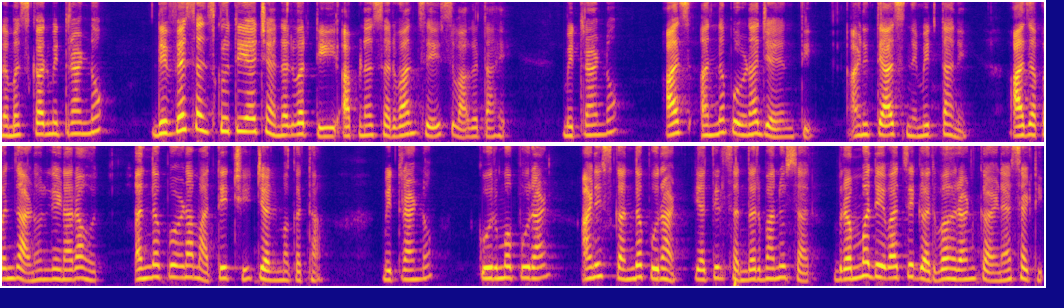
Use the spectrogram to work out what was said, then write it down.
नमस्कार मित्रांनो दिव्य संस्कृती या चॅनलवरती आपणा सर्वांचे स्वागत आहे. मित्रांनो आज अन्नपूर्णा जयंती आणि त्याच निमित्ताने आज आपण जाणून घेणार आहोत अन्नपूर्णा मातेची जन्मकथा. मित्रांनो कुर्मपुराण आणि स्कंदपुराण यातील संदर्भानुसार ब्रह्मदेवाचे गर्भहरण करण्यासाठी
